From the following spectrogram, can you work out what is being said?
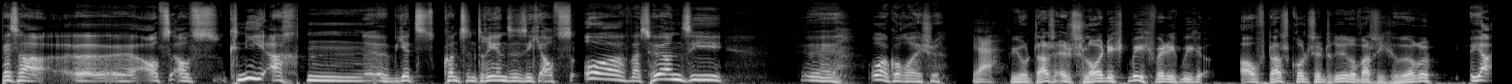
besser äh, aufs, aufs Knie achten. Äh, jetzt konzentrieren sie sich aufs Ohr. Was hören sie? Äh, Ohrgeräusche. Ja. Wie und das entschleunigt mich, wenn ich mich auf das konzentriere, was ich höre. Ja,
